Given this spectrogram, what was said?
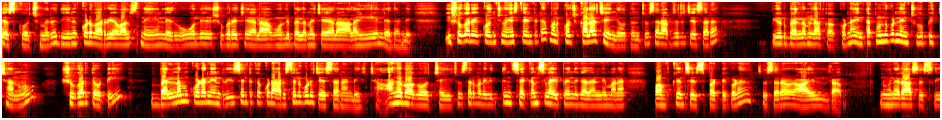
చేసుకోవచ్చు మీరు. దీనికి కూడా వర్రీ అవ్వాల్సిన ఏం లేదు. ఓన్లీ షుగరే చేయాలా? ఓన్లీ బెల్లమే చేయాలా? అలా ఏం లేదండి. ఈ షుగర్ కొంచెం వేస్తే ఏంటంటే మనకు కొంచెం కలర్ చేంజ్ అవుతుంది. చూసారా? అబ్జర్వ్ చేశారా? ప్యూర్ బెల్లంలా కాకుండా ఇంతకుముందు కూడా నేను చూపించాను షుగర్ తోటి. బెల్లం కూడా నేను రీసెంట్గా కూడా అరిసెలు కూడా చేశానండి. చాలా బాగా వచ్చాయి. చూసారా? మన విత్ ఇన్ సెకండ్స్లో అయిపోయింది కదండి మన పంప్కిన్ సీడ్స్ పట్టి కూడా. చూసారా? ఆయిల్ నూనె రాసేసి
